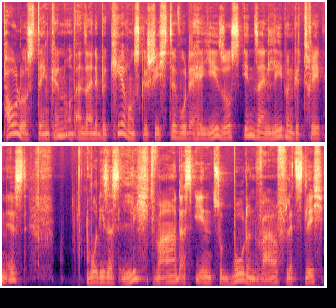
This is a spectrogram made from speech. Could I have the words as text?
Paulus denken und an seine Bekehrungsgeschichte, wo der Herr Jesus in sein Leben getreten ist, wo dieses Licht war, das ihn zu Boden warf letztlich,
